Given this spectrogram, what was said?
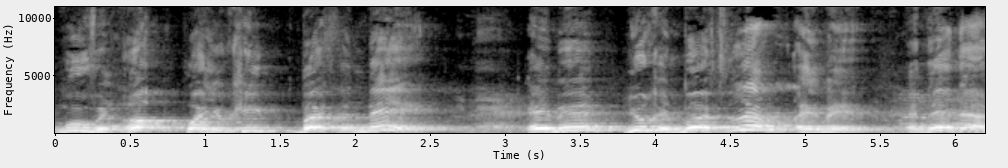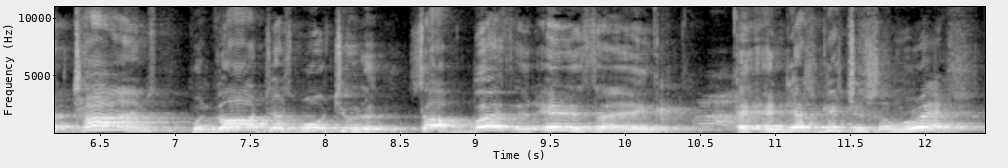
moving up where you keep birthing big. Amen. Amen. You can birth little. Amen. And then there are times when God just wants you to stop birthing anything and, and just get you some rest.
